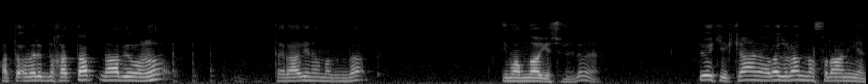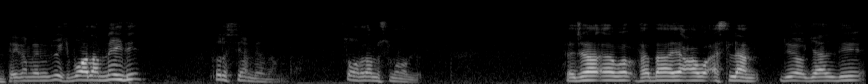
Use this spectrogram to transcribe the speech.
Hatta Ömer İbni Hattab ne yapıyor onu? Teravih namazında imamlığa geçiriyor değil mi? Diyor ki kâne raculen nasraniyen. Peygamberimiz diyor ki bu adam neydi? Hristiyan bir adamdı. Sonradan Müslüman oluyor. Feca'e febaya'a ve eslem diyor geldi,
